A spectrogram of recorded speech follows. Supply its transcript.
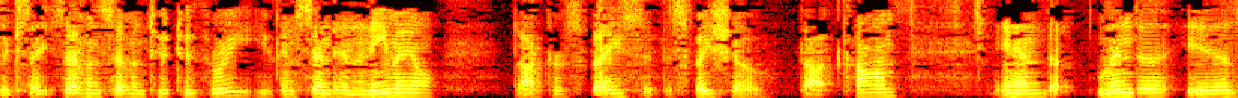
866-687-7223. You can send in an email, drspace at thespaceshow.com. com, and Linda is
